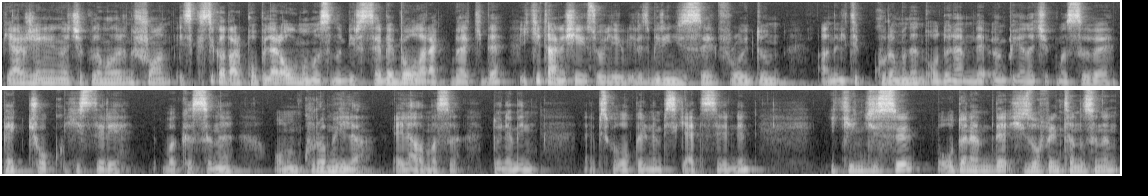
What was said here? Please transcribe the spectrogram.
Genet'in açıklamalarını şu an eskisi kadar popüler olmamasının bir sebebi olarak belki de iki tane şeyi söyleyebiliriz. Birincisi Freud'un analitik kuramının o dönemde ön plana çıkması ve pek çok histeri vakasını onun kuramıyla ele alması dönemin e, psikologlarının, psikiyatristlerinin. İkincisi o dönemde şizofreni tanısının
